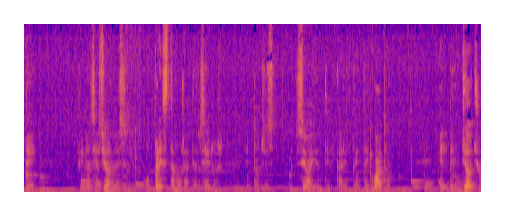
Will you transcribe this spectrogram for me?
de financiaciones o préstamos a terceros. Entonces se va a identificar el 34. El 28,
